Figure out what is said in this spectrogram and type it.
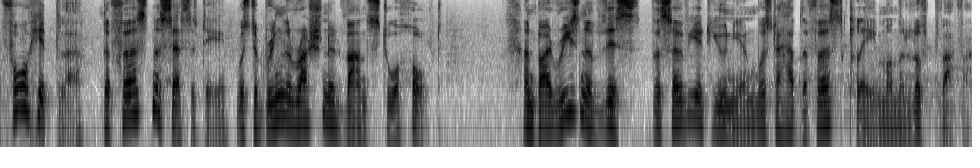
For Hitler, the first necessity was to bring the Russian advance to a halt. And by reason of this, the Soviet Union was to have the first claim on the Luftwaffe.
